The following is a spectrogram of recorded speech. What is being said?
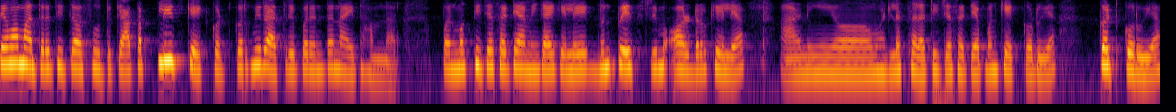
तेव्हा मात्र तिचं असं होतं की आता प्लीज केक कट कर. मी रात्रीपर्यंत नाही थांबणार. पण मग तिच्यासाठी आम्ही काय केलं? एक दोन पेस्ट्री ऑर्डर केल्या. आणि म्हटलं चला तिच्यासाठी आपण केक करूया. कट करूया.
